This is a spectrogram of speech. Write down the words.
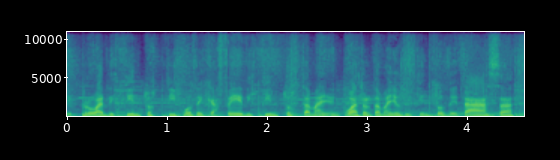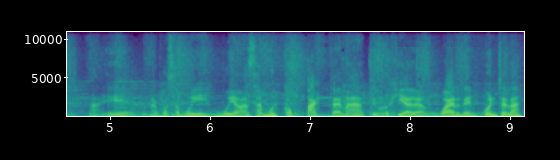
eh, probar distintos tipos de café, distintos tamaños, en cuatro tamaños distintos de taza. Ah, eh, una cosa muy, muy avanzada, muy compacta, además, tecnología de vanguardia. Encuéntrala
